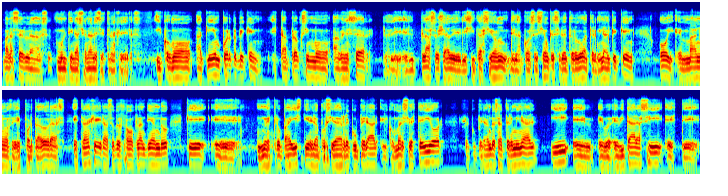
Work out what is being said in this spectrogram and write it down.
van a ser las multinacionales extranjeras. Y como aquí en Puerto Quequén está próximo a vencer el plazo ya de licitación de la concesión que se le otorgó a Terminal Quequén, hoy en manos de exportadoras extranjeras, nosotros estamos planteando que eh, nuestro país tiene la posibilidad de recuperar el comercio exterior, recuperando esa terminal y eh, evitar así este,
